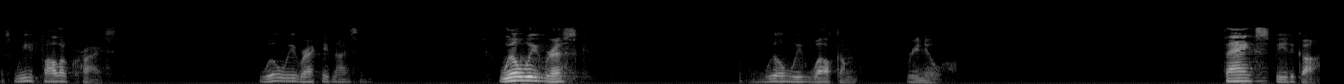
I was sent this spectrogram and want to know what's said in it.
As we follow Christ, Will we recognize Him? Will we risk? Will we welcome renewal? Thanks be to God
